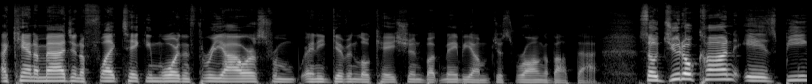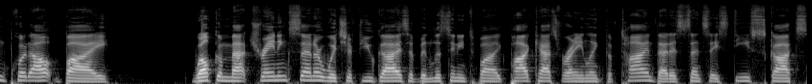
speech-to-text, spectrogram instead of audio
I can't imagine a flight taking more than three hours from any given location, but maybe I'm just wrong about that. So, JudoCon is being put out by Welcome Mat Training Center, which, if you guys have been listening to my podcast for any length of time, that is Sensei Steve Scott's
